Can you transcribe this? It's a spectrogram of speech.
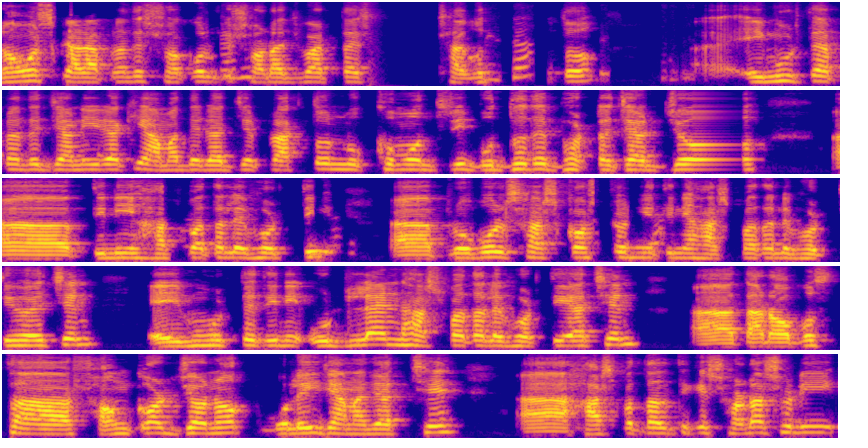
নমস্কার আপনাদের সকলকে স্বরাজ বার্তায় স্বাগত। এই মুহূর্তে আপনাদের জানিয়ে রাখি আমাদের রাজ্যের প্রাক্তন মুখ্যমন্ত্রী বুদ্ধদেব ভট্টাচার্য তিনি হাসপাতালে ভর্তি প্রবল শ্বাসকষ্ট নিয়ে তিনি হাসপাতালে ভর্তি হয়েছেন। এই মুহূর্তে তিনি উডল্যান্ড হাসপাতালে ভর্তি আছেন। আহ, তার অবস্থা সংকটজনক বলেই জানা যাচ্ছে। আহ, হাসপাতাল থেকে সরাসরি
